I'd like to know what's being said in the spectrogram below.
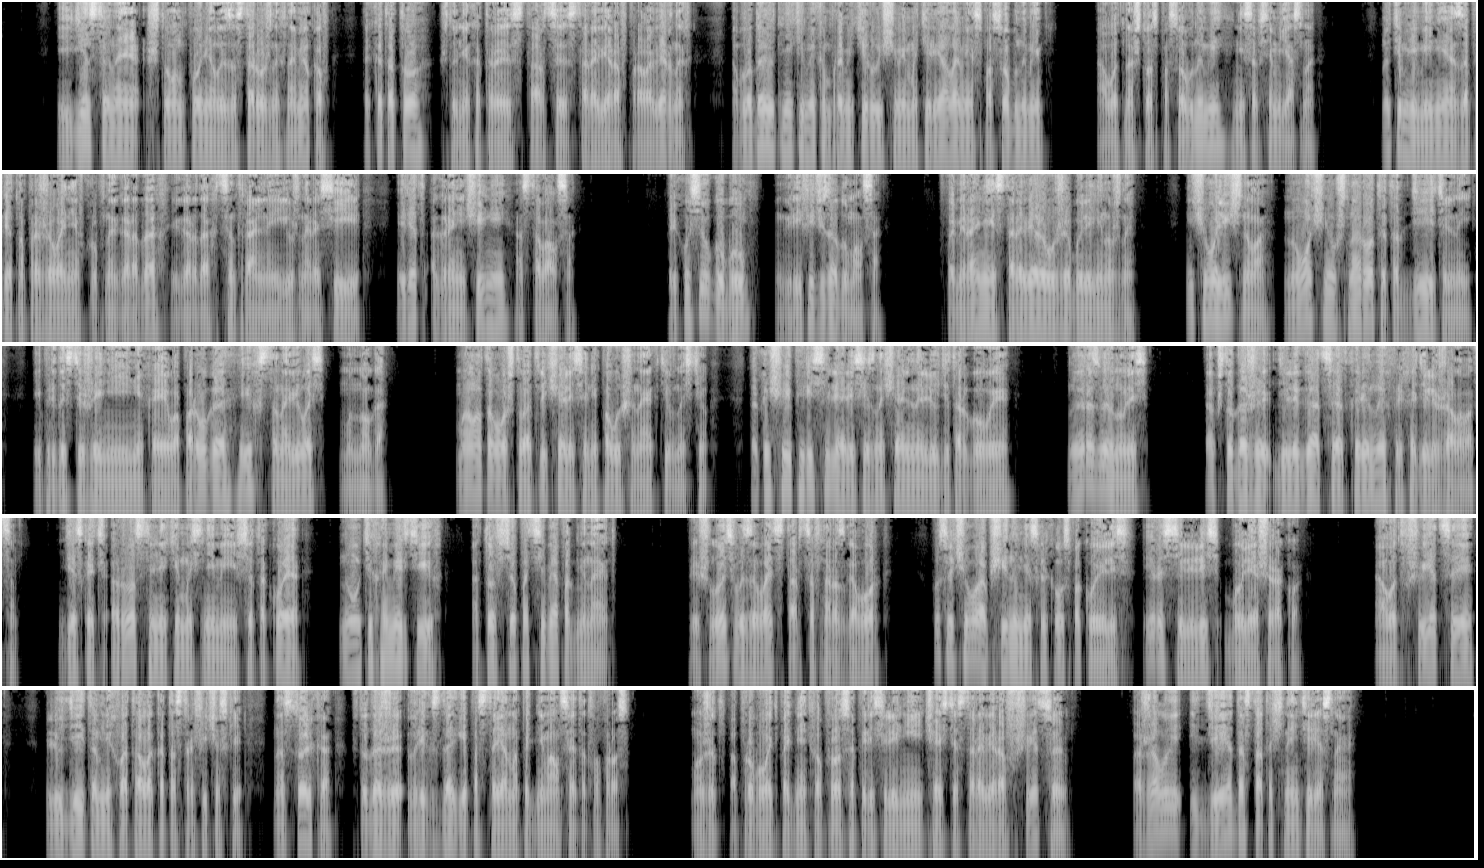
Единственное, что он понял из осторожных намеков, так это то, что некоторые старцы староверов-правоверных обладают некими компрометирующими материалами, способными, а вот на что способными, не совсем ясно. Но тем не менее, запрет на проживание в крупных городах и городах Центральной и Южной России и ряд ограничений оставался. Прикусив губу, Грифич задумался. В Померании староверы уже были не нужны. Ничего личного, но очень уж народ этот деятельный, и при достижении некоего порога их становилось много. Мало того, что отличались они повышенной активностью, так еще и переселялись изначально люди торговые. Ну и развернулись. Так что даже делегации от коренных приходили жаловаться. Дескать, родственники мы с ними и все такое, но утихомирьте их, а то все под себя подминают. Пришлось вызывать старцев на разговор, после чего общины несколько успокоились и расселились более широко. А вот в Швеции людей там не хватало катастрофически, настолько, что даже в Риксдаге постоянно поднимался этот вопрос. Может, попробовать поднять вопрос о переселении части староверов в Швецию? Пожалуй, идея достаточно интересная.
